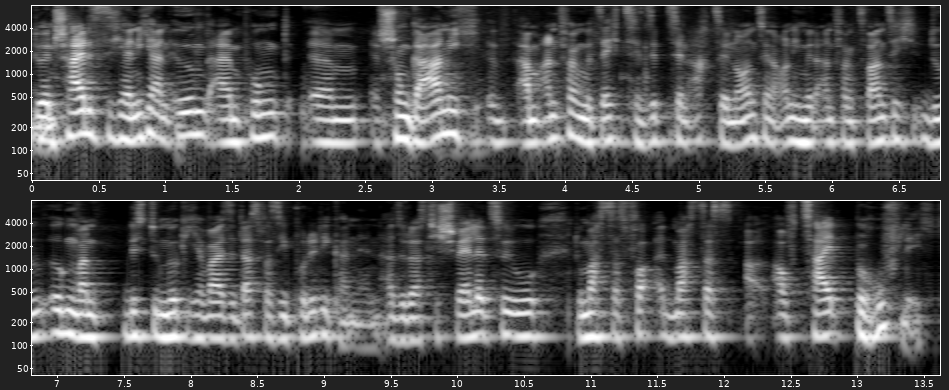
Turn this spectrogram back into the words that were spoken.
Du entscheidest dich ja nicht an irgendeinem Punkt, ähm, schon gar nicht äh, am Anfang mit 16, 17, 18, 19, auch nicht mit Anfang 20. Du, irgendwann bist du möglicherweise das, was die Politiker nennen. Also du hast die Schwelle zu, du machst das, machst das auf Zeit beruflich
